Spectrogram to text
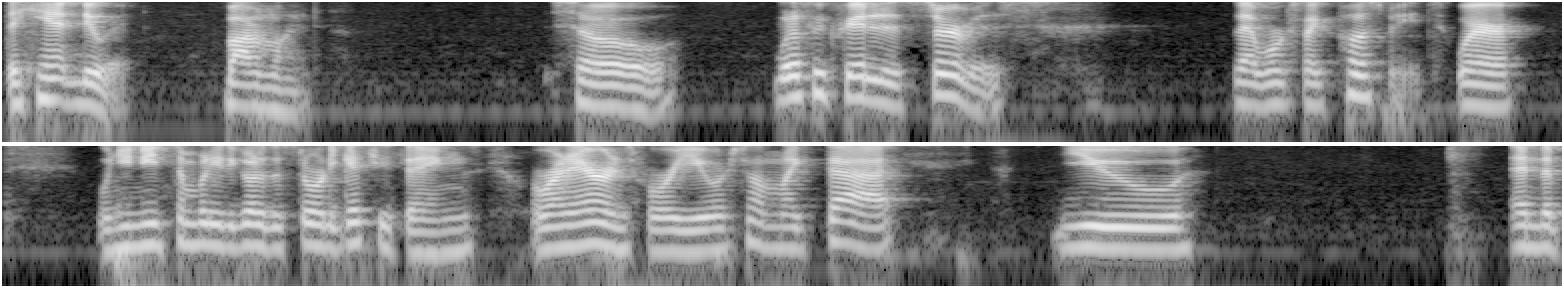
They can't do it. Bottom line. So, what if we created a service that works like Postmates, where when you need somebody to go to the store to get you things or run errands for you or something like that, you end up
